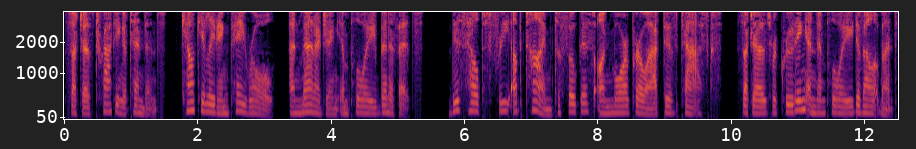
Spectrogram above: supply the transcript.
such as tracking attendance, calculating payroll, and managing employee benefits. This helps free up time to focus on more proactive tasks, such as recruiting and employee development.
